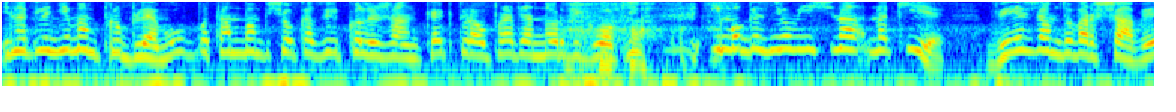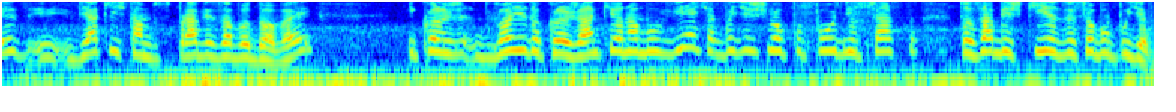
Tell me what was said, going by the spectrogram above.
i nagle nie mam problemu, bo tam mam się okazuje koleżankę, która uprawia Nordic Walking i mogę z nią iść na, na kije. Wyjeżdżam do Warszawy y, w jakiejś tam sprawie zawodowej i koleż- dzwonię do koleżanki, ona mówi, wiesz, jak będziesz miał po południu czas, to, to zabierz kije ze sobą, pójdziemy.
